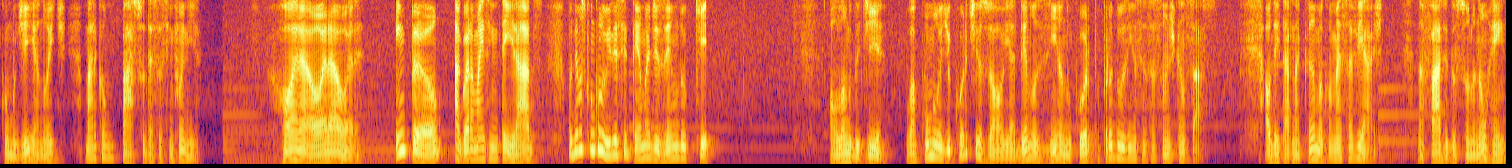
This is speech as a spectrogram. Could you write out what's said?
como o dia e a noite, marca um passo dessa sinfonia. Ora, ora, ora. Então, agora mais inteirados, podemos concluir esse tema dizendo que, ao longo do dia, o acúmulo de cortisol e adenosina no corpo produzem a sensação de cansaço. Ao deitar na cama, começa a viagem. Na fase do sono não REM,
